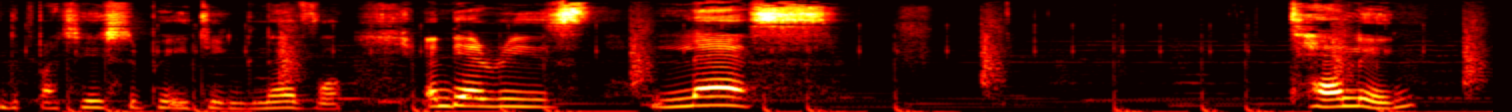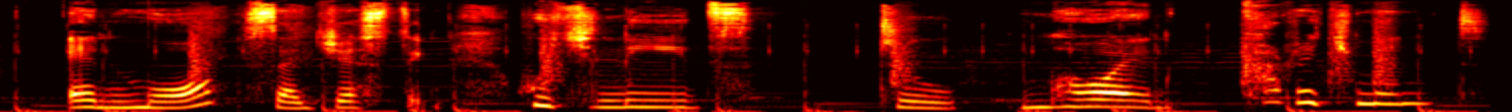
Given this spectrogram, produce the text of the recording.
the participating level, and there is less telling and more suggesting, which leads to more encouragement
